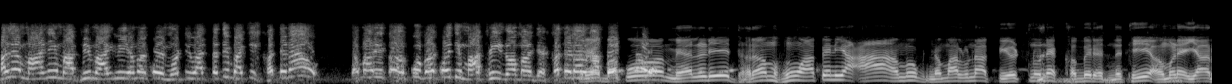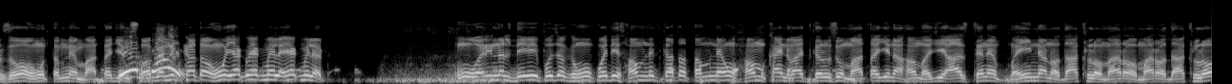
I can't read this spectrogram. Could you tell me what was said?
અને માની માફી માંગવી એમાં કોઈ મોટી વાત નથી. બાકી ખતડાવ તમારી તો હકુ ભગવતી માફી ન માંગે. ખતડાવ બાપુ મેલડી ધર્મ હું આપે ને આ અમુક નમાલુના પેટનું ને ખબર જ નથી. હમણે યાર જો હું તમને માતાજી સોગંદ નથી ખાતો. હું એક એક મિનિટ એક મિનિટ. હું ઓરિજિનલ દેવી પૂજક. હું કોઈ દિવસ હમ નથી ખાતો. તમને હું હમ ખાઈને વાત કરું છું. માતાજીના હમ હજી આજ છે ને મહિનાનો દાખલો મારો મારો દાખલો.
